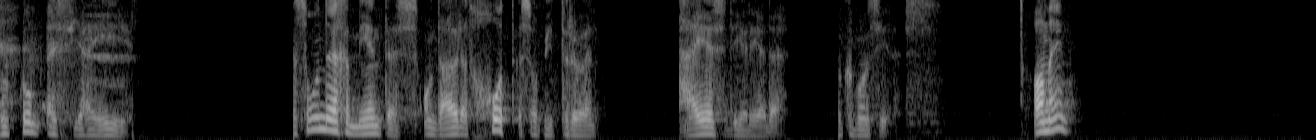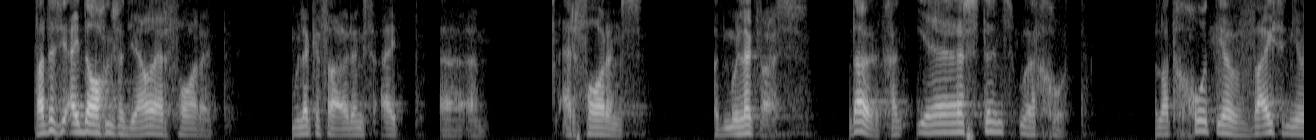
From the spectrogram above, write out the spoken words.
Hoekom is jy hier? Gesonde gemeentes onthou dat God is op die troon. Hy is die rede hoekom ons hier is. Amen. Wat is die uitdagings wat jy al ervaar het? Moeilike verhoudings uit uh um ervarings wat moeilik was. Onthou, dit gaan eerstens oor God. Laat God jou wys en jou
